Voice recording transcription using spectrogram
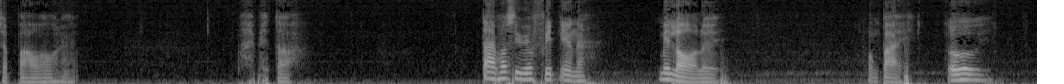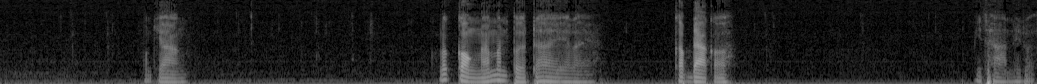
สเปานะครับไปไปต่อตายเพราะซิเวฟิตเนี่ยนะ ไม่รอเลย ลงไป เอ้ยหมดยาง แล้วกล่องนั้นมันเปิดได้อะไร กับดักเหรอ มีฐานให้ด้วย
